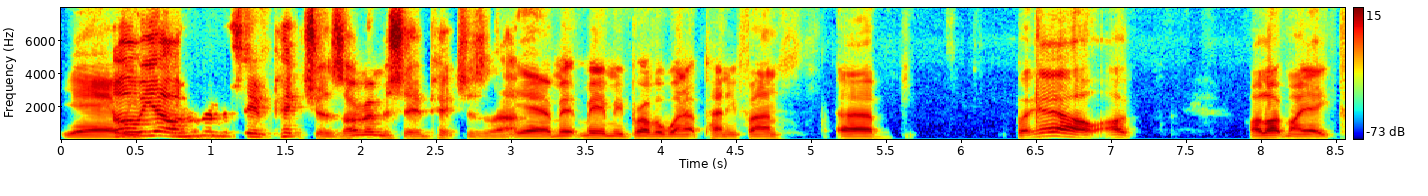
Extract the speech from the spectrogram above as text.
Yeah. Oh we- yeah, I remember seeing pictures. I remember seeing pictures of that. yeah. Me, me and my brother went up Pen y Fan. Uh, but yeah, I, I, I like my ape.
